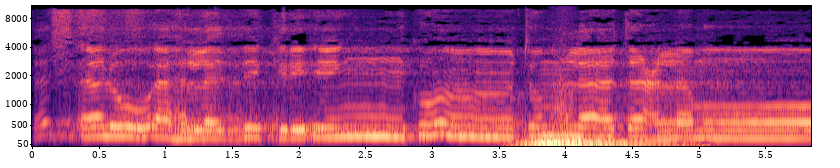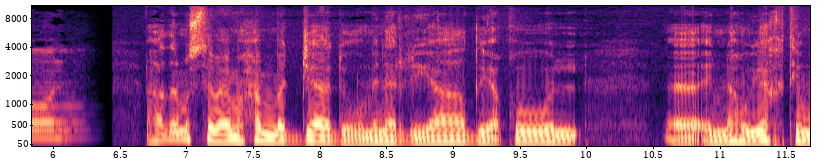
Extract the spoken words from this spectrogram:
فاسألوا أهل الذكر إن كنتم لا تعلمون هذا المستمع محمد جادو من الرياض يقول آه، إنه يختم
